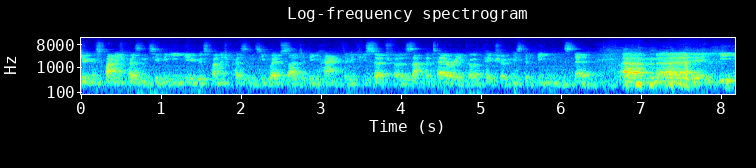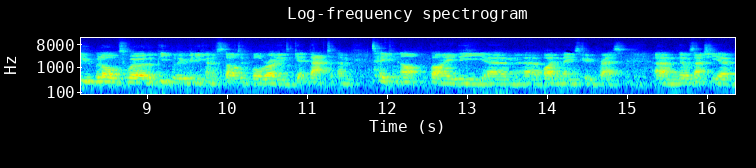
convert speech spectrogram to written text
during the Spanish presidency of the EU, the Spanish presidency website had been hacked, and if you search for Zapatero, you've got a picture of Mr. Bean instead. Um, uh, EU blogs were the people who really kind of started the ball rolling to get that um, taken up by the, um, uh, by the mainstream press. Um, there was actually a,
